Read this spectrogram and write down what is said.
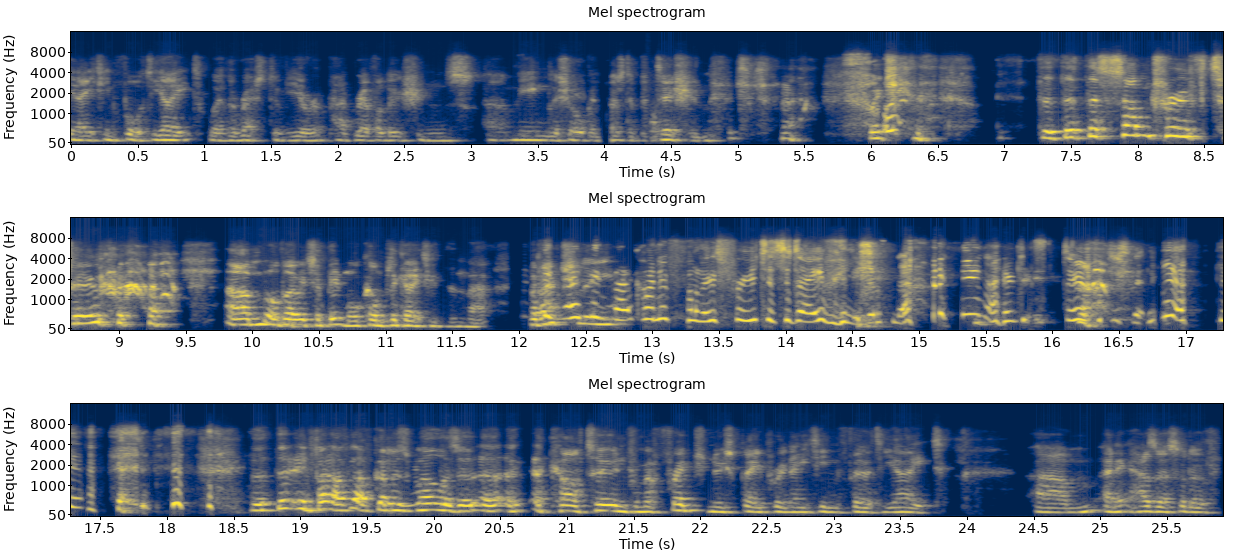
in 1848, where the rest of Europe had revolutions, um, the English organised a petition, which there's some truth too, um, although it's a bit more complicated than that. But actually, that kind of follows through to today, really, doesn't it? you know, just do it. Yeah. yeah. The, the, in fact, I've, I've, got as well as a, a, a, cartoon from a French newspaper in 1838, um, and it has a sort of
